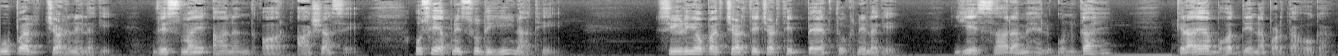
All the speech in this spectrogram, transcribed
ऊपर चढ़ने लगी। विस्मय, आनंद और आशा से। उसे अपनी सुध ही ना थी। सीढ़ियों पर चढ़ते चढ़ते पैर दुखने लगे। ये सारा महल उनका है? किराया बहुत देना पड़ता होगा।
